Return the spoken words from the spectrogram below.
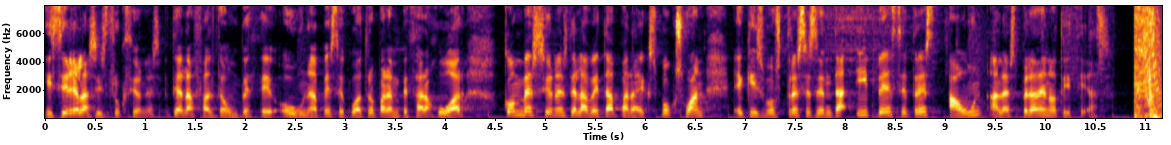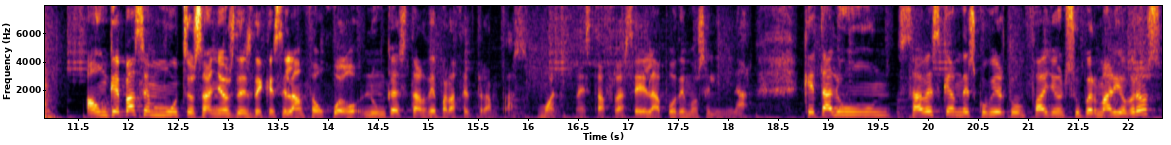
y sigue las instrucciones. Te hará falta un PC o una PS4 para empezar a jugar con versiones de la beta para Xbox One, Xbox 360 y PS3 aún a la espera de noticias. Aunque pasen muchos años desde que se lanza un juego, nunca es tarde para hacer trampas. Bueno, esta frase la podemos eliminar. ¿Qué tal un... ¿Sabes que han descubierto un fallo en Super Mario Bros?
